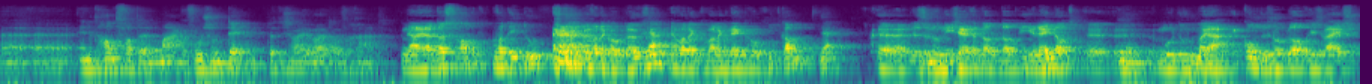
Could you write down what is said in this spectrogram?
Uh, uh, en het handvatten maken voor zo'n term. Dat is waar, waar het over gaat. Nou ja, dat is vooral wat ik doe en wat ik ook leuk vind en wat ik, wat ik denk ook goed kan. Ja. Uh, dus dat wil niet zeggen dat, dat iedereen dat moet doen, maar ja, ik kom dus ook logischwijs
